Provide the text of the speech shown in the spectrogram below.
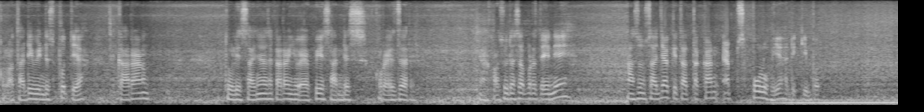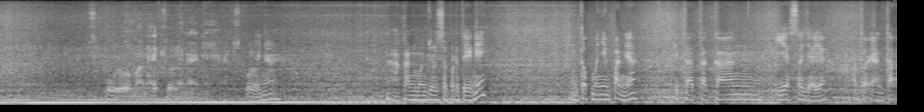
Kalau tadi Windows boot ya. Sekarang tulisannya sekarang UEFI SanDisk Cruiser. Nah kalau sudah seperti ini langsung saja kita tekan F10 ya di keyboard. 10 mana F10 nya ini F10 nya nah akan muncul seperti ini. Untuk menyimpan ya kita tekan yes saja ya atau enter.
